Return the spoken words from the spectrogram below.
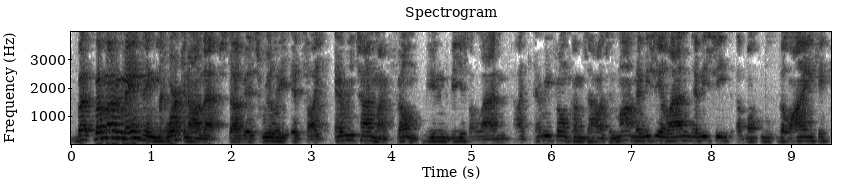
but but my main thing working on that stuff it's really it's like every time my film Beauty and the Beast, Aladdin, like every film comes out, I say, Mom, have you seen Aladdin? Have you seen uh, The Lion King?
